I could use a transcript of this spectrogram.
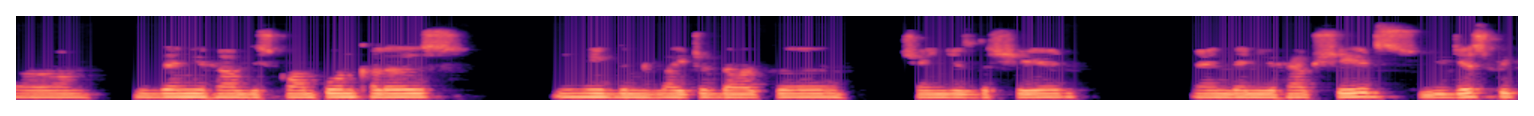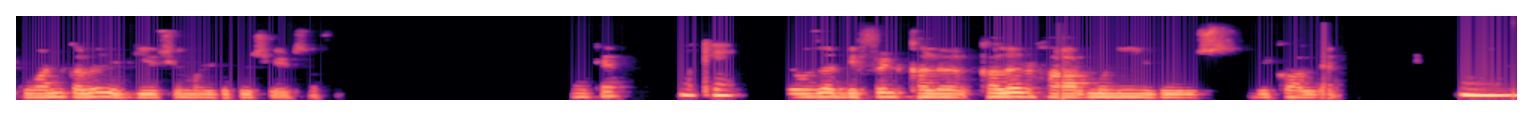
Um, then you have this compound colors. Make them lighter darker changes the shade. And then you have shades. You just pick one color it gives you multiple shades of it. Okay? Okay. those are different color color harmony rules we call them. Mm.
